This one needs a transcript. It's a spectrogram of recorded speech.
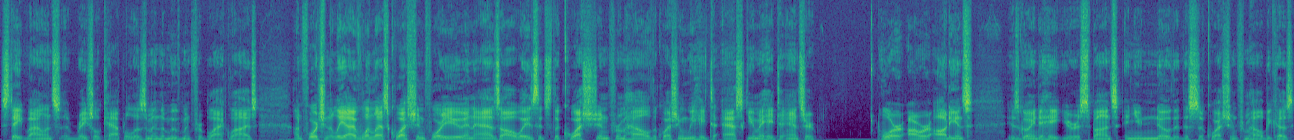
State Violence, uh, Racial Capitalism, and the Movement for Black Lives. Unfortunately, I have one last question for you, and as always, it's the question from hell, the question we hate to ask you, may hate to answer, or our audience is going to hate your response, and you know that this is a question from hell because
